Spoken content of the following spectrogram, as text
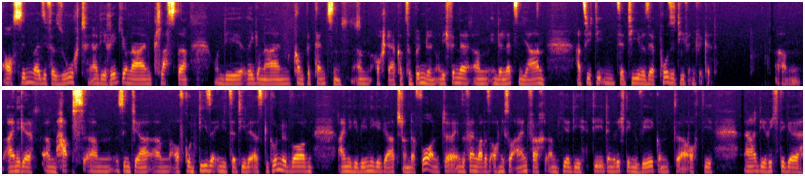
auch Sinn, weil sie versucht, ja, die regionalen Cluster und die regionalen Kompetenzen ähm, auch stärker zu bündeln. Und ich finde, ähm, in den letzten Jahren hat sich die Initiative sehr positiv entwickelt. Ähm, einige ähm, Hubs ähm, sind ja ähm, aufgrund dieser Initiative erst gegründet worden. Einige wenige gab es schon davor. Und äh, insofern war das auch nicht so einfach, ähm, hier die, die, den richtigen Weg und äh, auch die, äh, die richtige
